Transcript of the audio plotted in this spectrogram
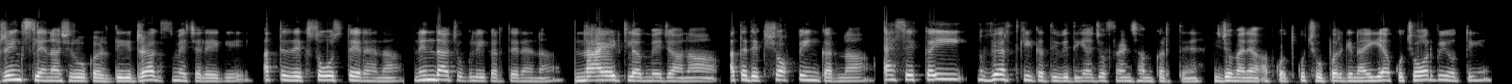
ड्रिंक्स लेना शुरू कर दी ड्रग्स में चले गए अत्यधिक सोचते रहना, निंदा चुगली करते रहना नाइट क्लब में जाना, अत्यधिक शॉपिंग करना, ऐसे कई व्यर्थ की गतिविधियाँ जो फ्रेंड्स हम करते हैं, जो मैंने आपको कुछ ऊपर गिनाई है कुछ और भी होती है।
